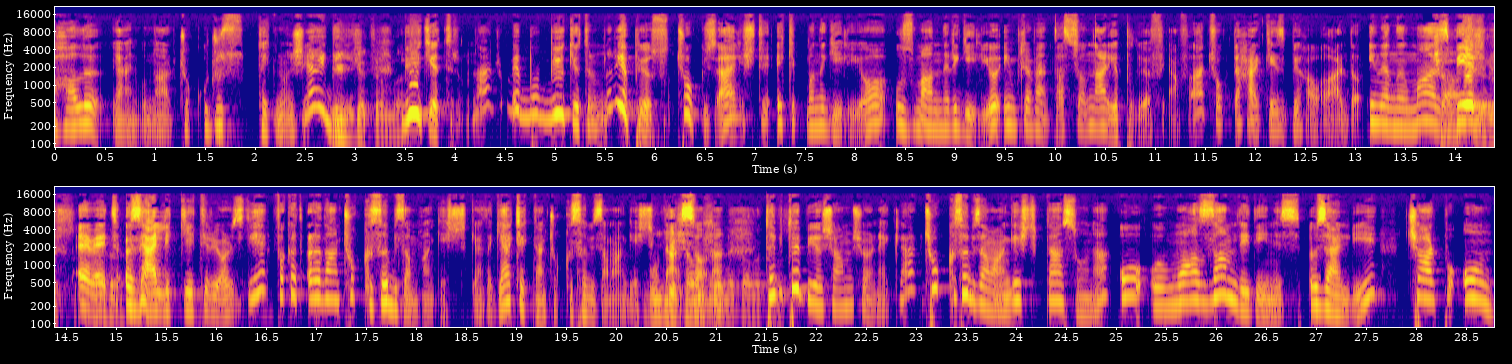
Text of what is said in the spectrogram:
pahalı yani bunlar çok ucuz teknolojiler değil. Büyük yatırımlar. Büyük yatırımlar ve bu büyük yatırımları yapıyorsun. Çok güzel işte ekipmanı geliyor, uzmanları geliyor, implementasyonlar yapılıyor falan falan. Çok da herkes bir havalarda inanılmaz bir evet özellik getiriyoruz diye. Fakat aradan çok kısa bir zaman geçtik. Yani gerçekten çok kısa bir zaman geçtikten yaşanmış sonra. örnek anlatınız. Tabii tabii yaşanmış örnekler. Çok kısa bir zaman geçtikten sonra o, o muazzam dediğiniz özelliği çarpı 10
